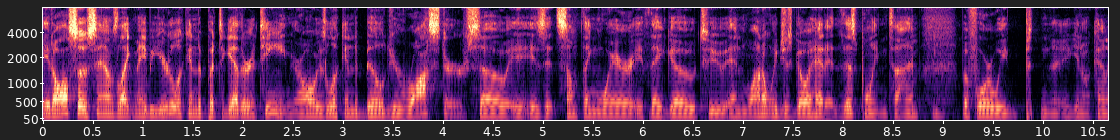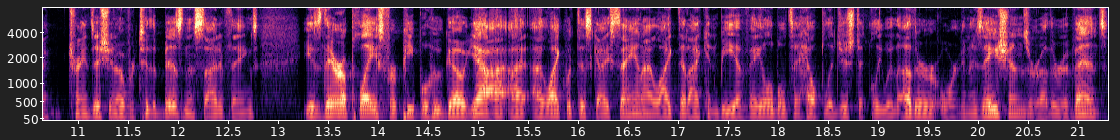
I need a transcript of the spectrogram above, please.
it also sounds like maybe you're looking to put together a team. You're always looking to build your roster. So is it something where if they go to and why don't we just go ahead at this point in time hmm. before we you know kind of transition over to the business side of things? Is there a place for people who go, yeah, I, I like what this guy's saying. I like that I can be available to help logistically with other organizations or other events.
